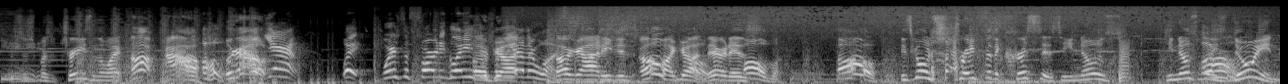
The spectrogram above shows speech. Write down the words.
There's just a bunch of trees in the way. Oh, ow! Oh, Look out! yeah. Wait, where's the farting laser Oh from god! the other one? Oh god! He just. Oh my god! There it is. Oh. Oh. oh. He's going straight for the Chris's. He knows. He knows what Oh. he's doing.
